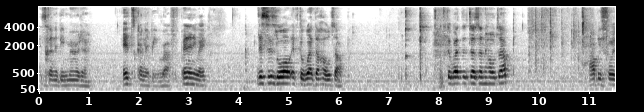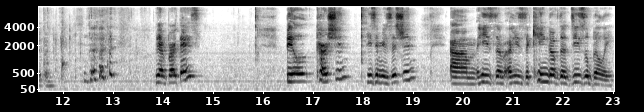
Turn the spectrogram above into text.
is going to be murder. It's going to be rough. But anyway, this is all if the weather holds up. If the weather doesn't hold up, I'll be sleeping. we have birthdays. Bill Kirchen, he's a musician. Um, he's the he's the king of the diesel Billy.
